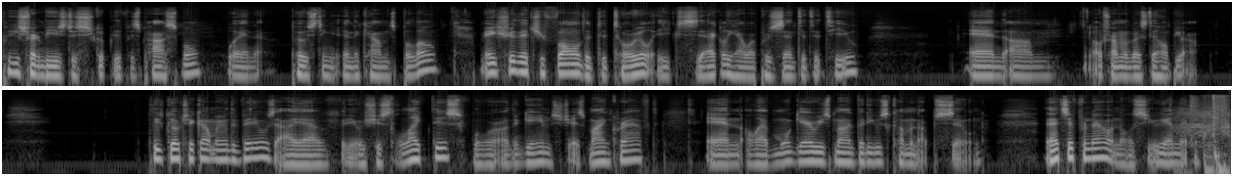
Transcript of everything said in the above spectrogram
please try to be as descriptive as possible when posting in the comments below. Make sure that you follow the tutorial exactly how I presented it to you. And um, I'll try my best to help you out. Please go check out my other videos. I have videos just like this for other games, just Minecraft. And I'll have more Garry's Mod videos coming up soon. That's it for now, and I'll see you again later.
